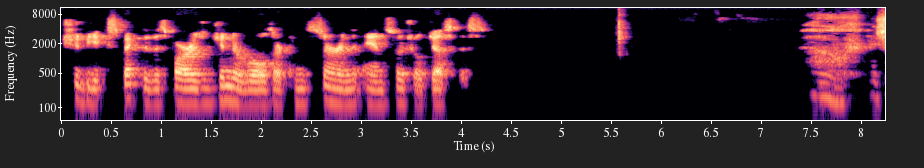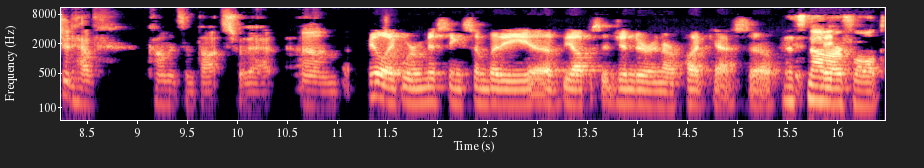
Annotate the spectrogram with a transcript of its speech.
should be expected as far as gender roles are concerned and social justice? Oh, I should have comments and thoughts for that. Um, I feel like we're missing somebody of the opposite gender in our podcast, so that's not our fault.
